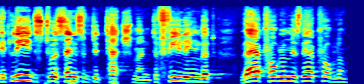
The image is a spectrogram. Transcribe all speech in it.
It leads to a sense of detachment, a feeling that their problem is their problem.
